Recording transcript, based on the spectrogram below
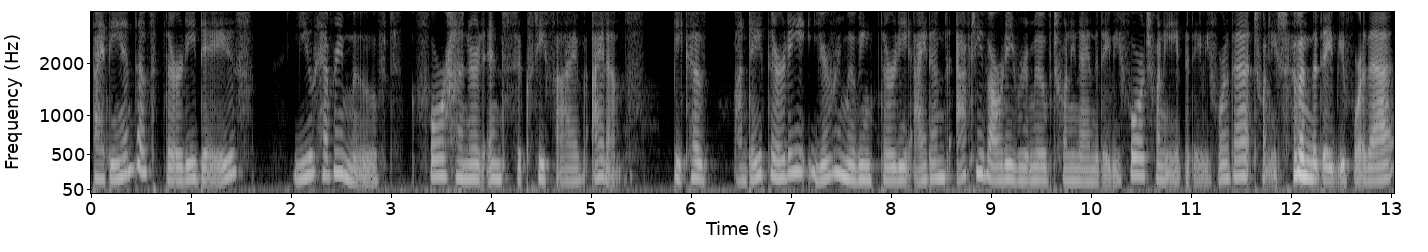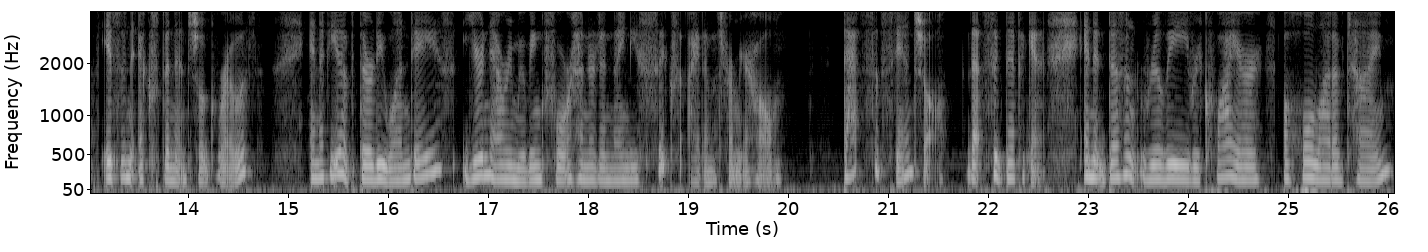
By the end of 30 days, you have removed 465 items because on day 30, you're removing 30 items after you've already removed 29 the day before, 28 the day before that, 27 the day before that. It's an exponential growth. And if you have 31 days, you're now removing 496 items from your home. That's substantial. That's significant. And it doesn't really require a whole lot of time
